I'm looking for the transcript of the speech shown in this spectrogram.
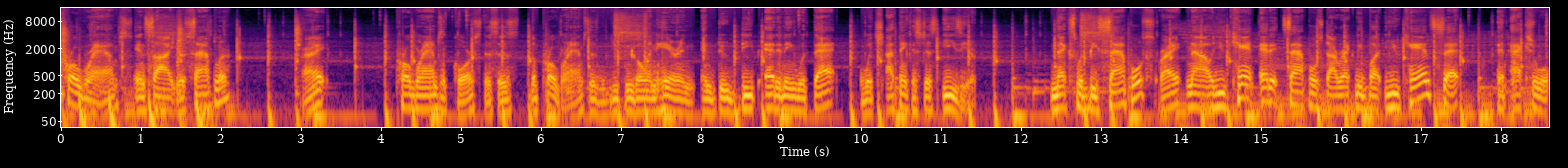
programs inside your sampler, right? Programs, of course, this is the programs and you can go in here and, and do deep editing with that, which I think is just easier. Next would be samples, right? Now you can't edit samples directly, but you can set an actual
